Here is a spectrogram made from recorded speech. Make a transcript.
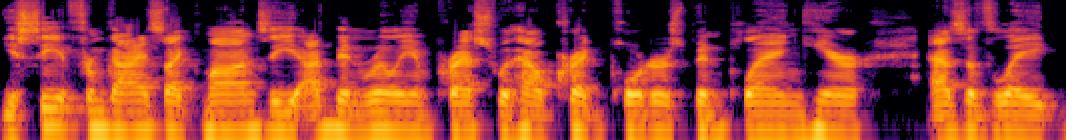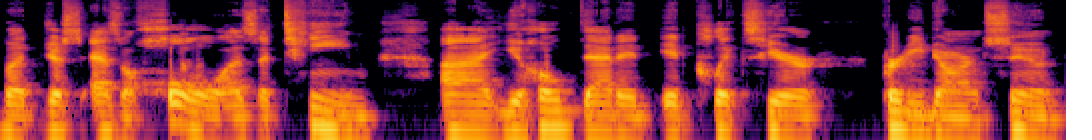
You see it from guys like Monzi. I've been really impressed with how Craig Porter's been playing here as of late, but just as a whole, as a team, uh, you hope that it, it clicks here pretty darn soon.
